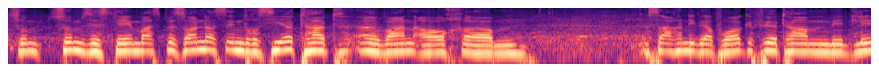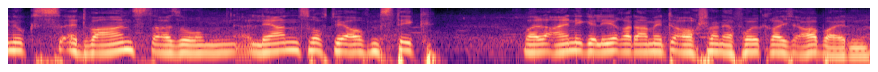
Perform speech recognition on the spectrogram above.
zum, zum System. Was besonders interessiert hat, äh, waren auch ähm, Sachen, die wir vorgeführt haben mit Linux Advanced, also ähm, Lernsoftware auf dem Stick, weil einige Lehrer damit auch schon erfolgreich arbeiten.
